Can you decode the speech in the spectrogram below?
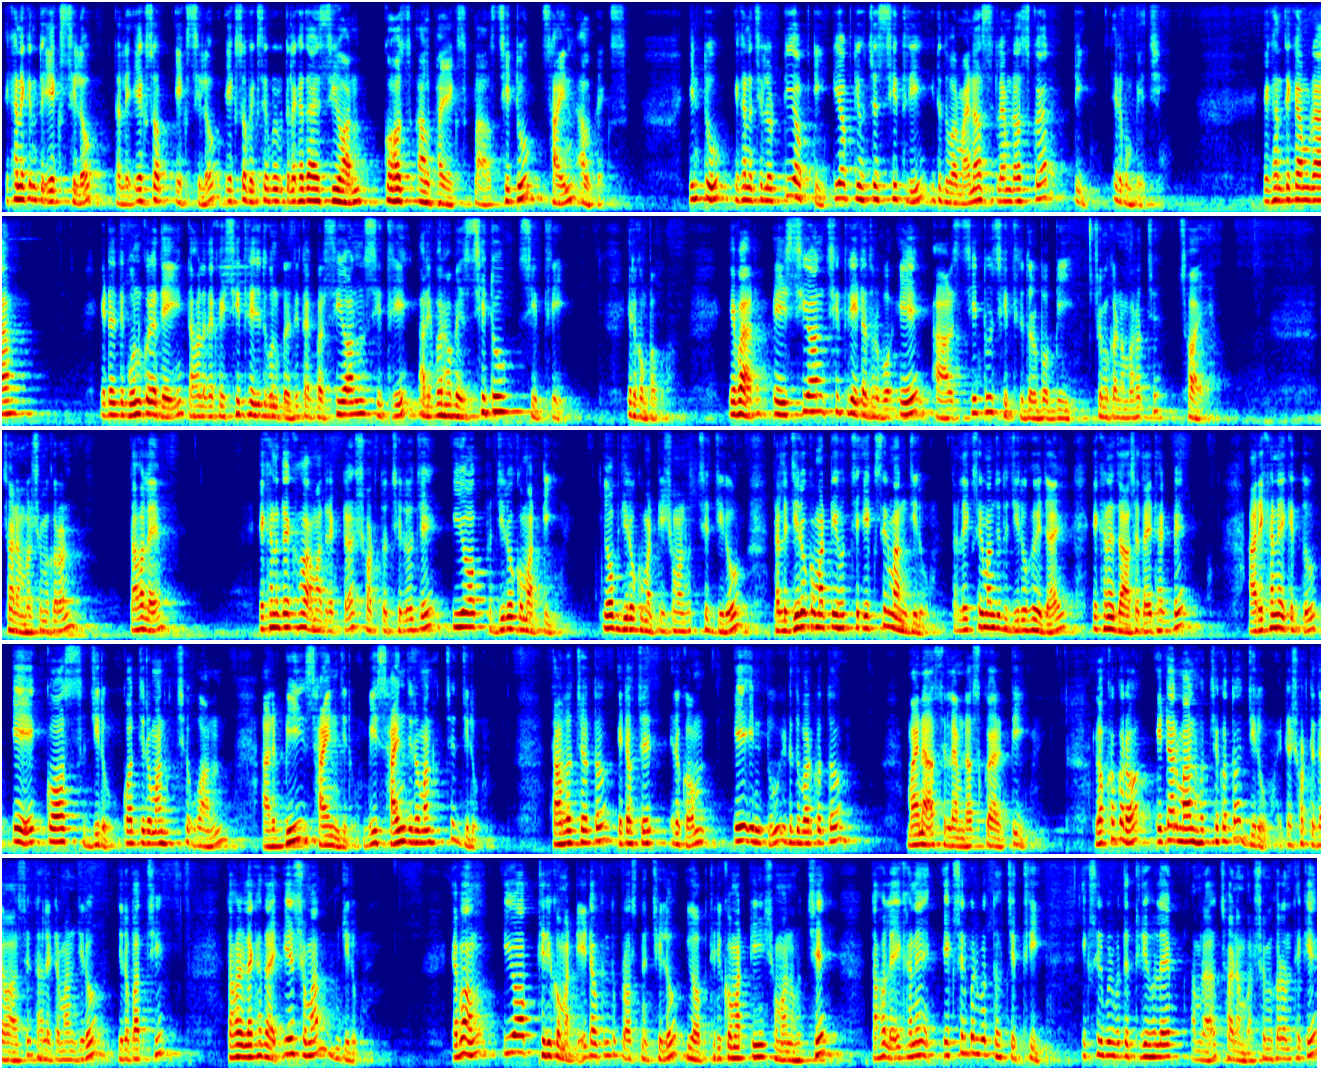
এখানে কিন্তু এক্স ছিল, তাহলে এক্স অফ এক্স ছিল এক্স অফ এক্সের পরিবর্তে লেখা যায় c one cos alpha x plus c two sine alpha x into এখানে ছিল টি অফ টি টি অফ টি হচ্ছে সি থ্রি ইটু তোমার মাইনাস ল্যামডা স্কোয়ার টি এরকম পেয়েছি। এখান থেকে আমরা এটা যদি গুণ করে দেই, তাহলে দেখো এই সি থ্রি যদি গুণ করে দিই, তো একবার সি ওয়ান সি থ্রি আরেকবার হবে সি টু সি থ্রি এরকম পাবো। এবার এই সি ওয়ান সি থ্রি এটা ধরবো এ আর সি টু সি থ্রি ধরবো বি। সমীকরণ নম্বর হচ্ছে ছয়। ছয় নম্বর সমীকরণ। তাহলে এখানে দেখো আমাদের একটা শর্ত ছিল যে e of zero comma t. E of zero comma t সমান হচ্ছে জিরো। তাহলে জিরো কমা টি হচ্ছে এক্সের মান জিরো। তাহলে এক্সের মান যদি জিরো হয়ে যায়, এখানে যা আছে তাই থাকবে। আর এখানে কিন্তু এ কস জিরো। কস জিরো মান হচ্ছে ওয়ান। আর b sine zero b sine zero মান হচ্ছে জিরো তাহলে হচ্ছে তো এটা হচ্ছে এরকম। এ ইন্টু এটা দেবার কত? মাইনাস ল্যামডা স্কোয়ার টি লক্ষ্য করো, এটার মান হচ্ছে কত? জিরো এটা শর্তে দেওয়া আছে, তাহলে এটার মান জিরো জিরো পাচ্ছি। তাহলে লেখা যায় এ সমান জিরো এবং ইউ অফ থ্রি কমারটি এটাও কিন্তু প্রশ্নে ছিল। ইউ অফ থ্রি কমারটি সমান হচ্ছে। তাহলে এখানে এক্সের পরিবর্তে হচ্ছে থ্রি এক্সের পরিবর্তে থ্রি হলে আমরা ছয় নম্বর সমীকরণ থেকে,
